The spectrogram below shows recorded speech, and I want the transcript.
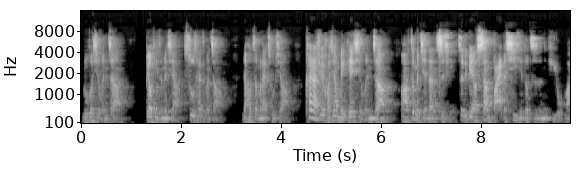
如何写文章，标题怎么想，素材怎么找，然后怎么来促销，看上去好像每天写文章啊这么简单的事情，这里边有上百个细节都值得你去优化。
